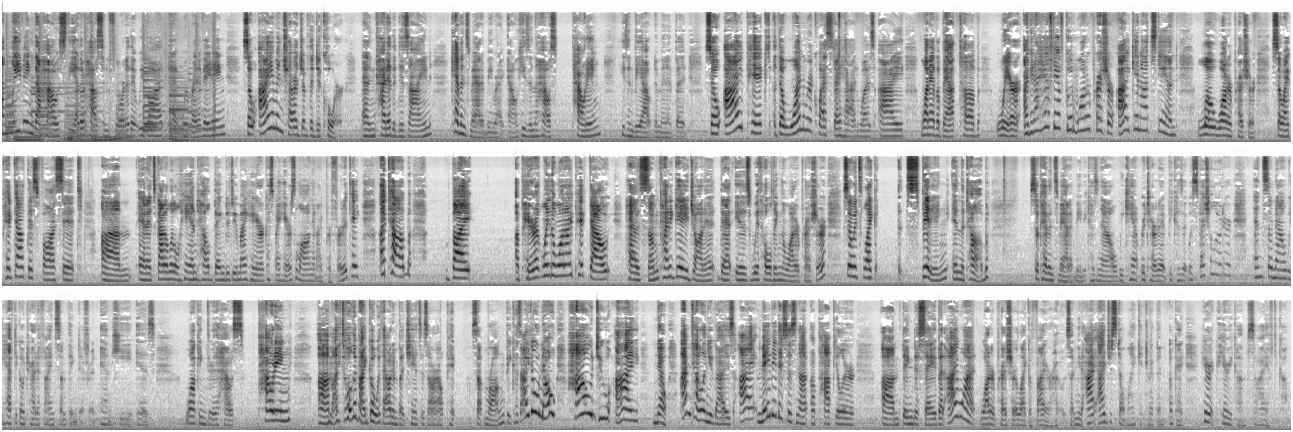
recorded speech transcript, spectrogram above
I'm leaving the house, the other house in Florida that we bought that we're renovating. So I am in charge of the decor and kind of the design. Kevin's mad at me right now. He's in the house pouting. He's going to be out in a minute. But so I picked the one request I had was I want to have a bathtub where, I mean, I have to have good water pressure. I cannot stand low water pressure. So I picked out this faucet. Um, and it's got a little handheld thing to do my hair because my hair is long and I prefer to take a tub. But apparently the one I picked out has some kind of gauge on it that is withholding the water pressure. So it's like spitting in the tub. So Kevin's mad at me because now we can't return it because it was special order. And so now we have to go try to find something different. And he is walking through the house pouting. Um, I told him I'd go without him, but chances are I'll pick something wrong because I don't know. How do I know? I'm telling you guys, I maybe this is not a popular um, thing to say, but I want water pressure like a fire hose. I mean, I, I just don't like it dripping. Okay, here, here he comes, so I have to go.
